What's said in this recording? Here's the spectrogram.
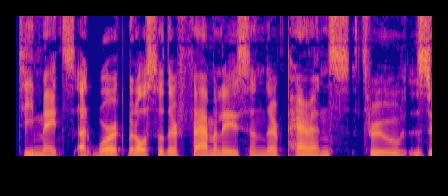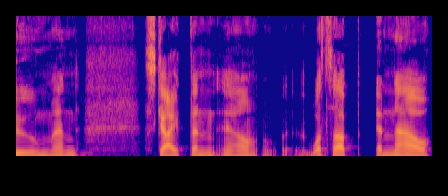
teammates at work but also their families and their parents through zoom and skype and you know whatsapp. And now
